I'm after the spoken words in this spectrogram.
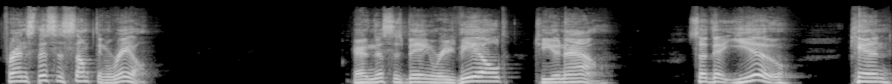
Friends, this is something real. And this is being revealed to you now so that you can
